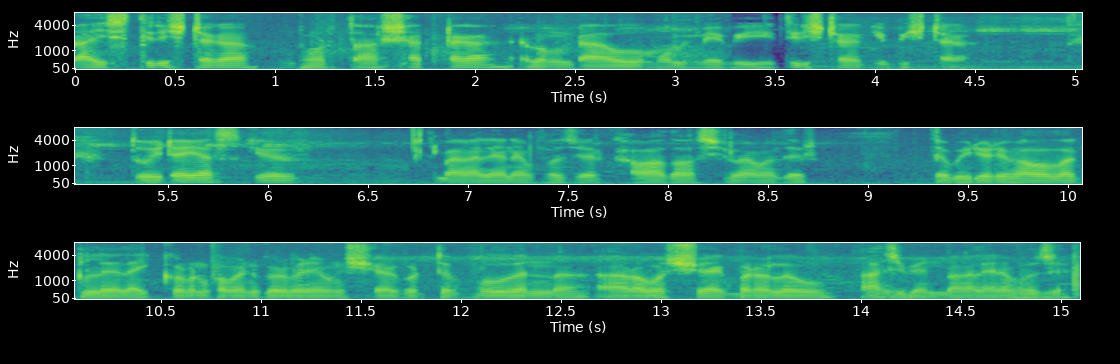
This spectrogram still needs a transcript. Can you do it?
রাইস তিরিশ টাকা, ভর্তা ষাট টাকা এবং ডাল মনে মেবি তিরিশ টাকা কি বিশ টাকা। তো এটাই আজকের বাঙালিয়ানা ভোজের খাওয়া দাওয়া ছিল আমাদের। তো ভিডিওটি ভালো লাগলে লাইক করবেন কমেন্ট করবেন এবং শেয়ার করতে ভুলবেন না। আর অবশ্যই একবার হলেও আসবেন বাঙালিয়ানা ভোজে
